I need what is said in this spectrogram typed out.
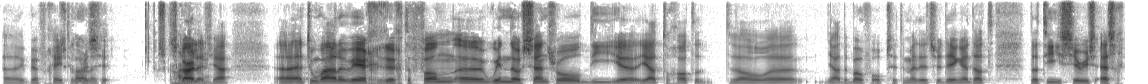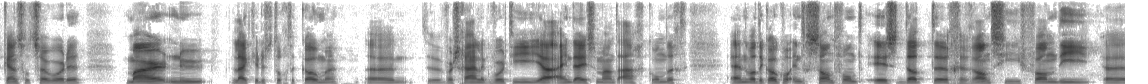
eh, ik ben vergeten hoe Scarlett? de se- Scarlett, ja. En toen waren er weer geruchten van Windows Central, die ja, toch altijd wel ja, erbovenop zitten met dit soort dingen, dat, dat die Series S gecanceld zou worden. Maar nu lijkt hij dus toch te komen. De- waarschijnlijk wordt die ja, eind deze maand aangekondigd. En wat ik ook wel interessant vond, is dat de garantie van die eh,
